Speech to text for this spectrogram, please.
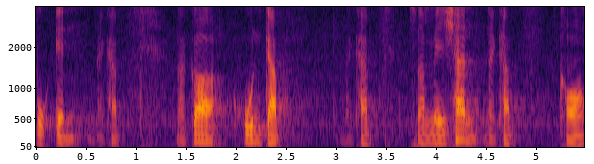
บวก n นะครับ แล้วก็คูณกับนะครับ summation นะครับของ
